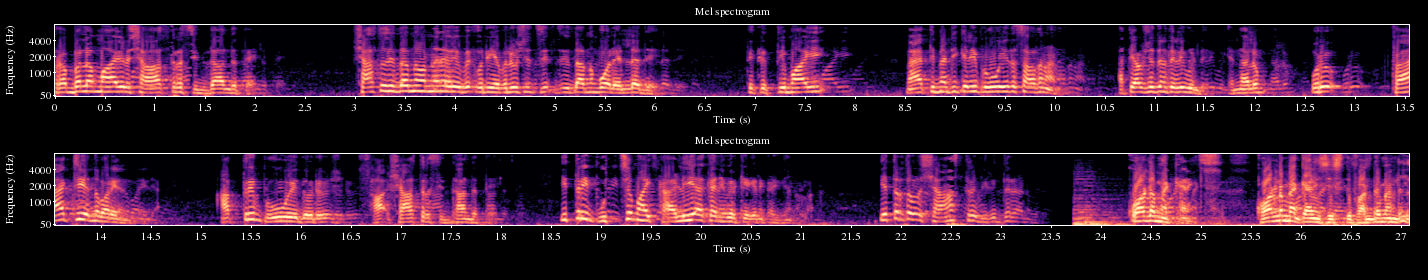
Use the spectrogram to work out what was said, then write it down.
പ്രബലമായൊരു ശാസ്ത്ര സിദ്ധാന്തത്തെ. ശാസ്ത്ര സിദ്ധാന്തം പറഞ്ഞാൽ ഒരു എവല്യൂഷൻ സിദ്ധാന്തം പോലെ അല്ല ഇത് കൃത്യമായി മാത്തമാറ്റിക്കലി പ്രൂവ് ചെയ്ത സാധനമാണ്. അത്യാവശ്യത്തിന് തെളിവുണ്ട്. എന്നാലും ഒരു ഫാക്റ്റ് എന്ന് പറയുന്നില്ല. അത്രയും പ്രൂവ് ചെയ്ത ഒരു ശാസ്ത്ര സിദ്ധാന്തത്തെ. ഇത്രയും പുച്ഛമായി കളിയാക്കാൻ ഇവർക്ക് എങ്ങനെ കഴിഞ്ഞെന്നുള്ള എത്രത്തോളം ശാസ്ത്ര വിരുദ്ധരാണ് ഇവർ Quantum mechanics. Quantum mechanics is the fundamental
